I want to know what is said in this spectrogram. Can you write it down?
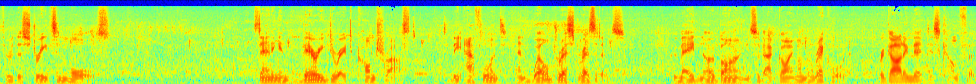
through the streets and malls, standing in very direct contrast to the affluent and well dressed residents who made no bones about going on the record regarding their discomfort.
